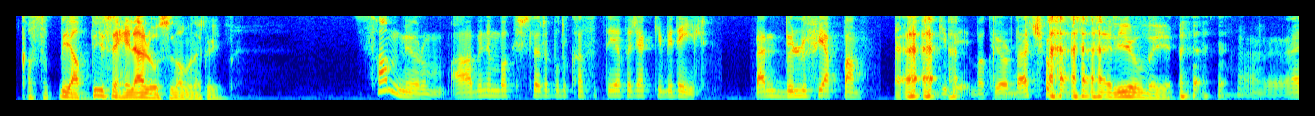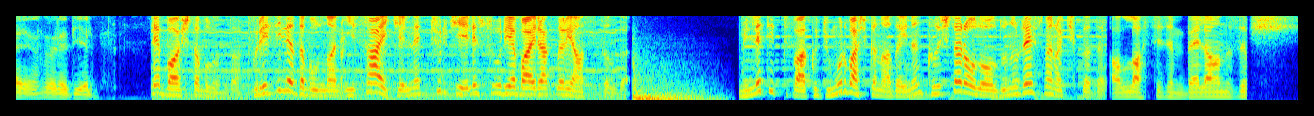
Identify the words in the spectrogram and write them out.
Kasıtlı yaptıysa helal olsun amına koyayım. Sanmıyorum. Abinin bakışları bunu kasıtlı yapacak gibi değil. Ben bölüf yapmam gibi bakıyor daha çok. Real dayı. Aynen öyle diyelim. ile bağışta bulundu. Brezilya'da bulunan İsa heykeline Türkiye ile Suriye bayrakları yansıtıldı. Millet İttifakı Cumhurbaşkanı adayının Kılıçdaroğlu olduğunu resmen açıkladı. Allah sizin belanızı... Şşş.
